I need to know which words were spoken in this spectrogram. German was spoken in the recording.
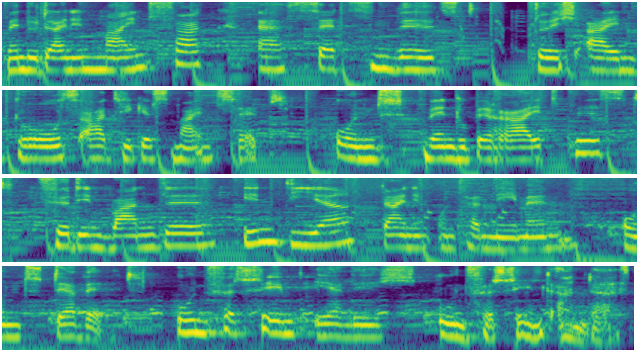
Wenn du deinen Mindfuck ersetzen willst durch ein großartiges Mindset und wenn du bereit bist für den Wandel in dir, deinem Unternehmen und der Welt. Unverschämt ehrlich, unverschämt anders.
